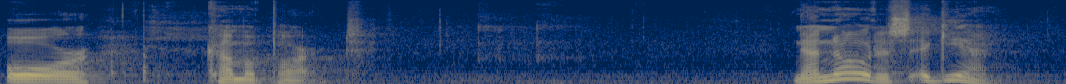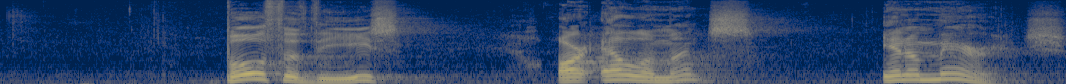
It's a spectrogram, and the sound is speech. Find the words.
or come apart. Now, notice again, both of these are elements in a marriage.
